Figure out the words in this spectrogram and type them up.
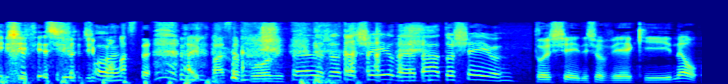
de intestino de bosta, aí passa fome. É, já tá cheio, né? Tá, tô cheio. Tô cheio, deixa eu ver aqui. Não,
